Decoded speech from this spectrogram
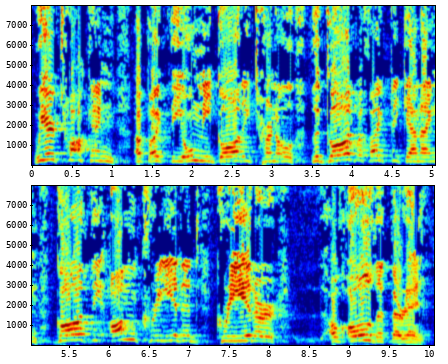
We're talking about the only God eternal, the God without beginning, God the uncreated creator of all that there is.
